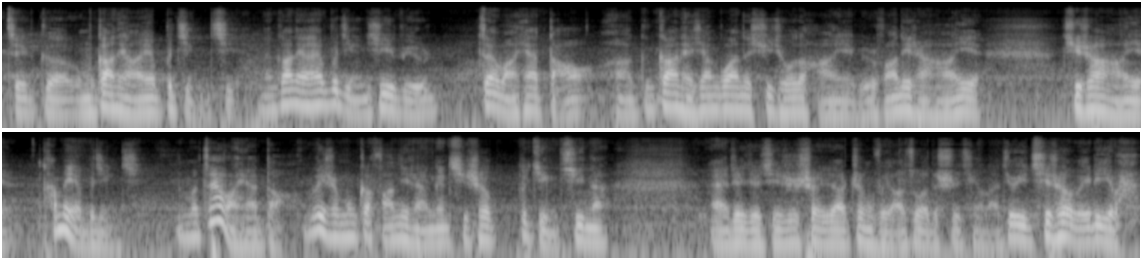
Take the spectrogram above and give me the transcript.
这个我们钢铁行业不景气，那钢铁行业不景气，比如再往下倒啊，跟钢铁相关的需求的行业，比如房地产行业、汽车行业，他们也不景气。那么再往下倒，为什么跟房地产跟汽车不景气呢？哎，这就其实涉及到政府要做的事情了。就以汽车为例吧，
